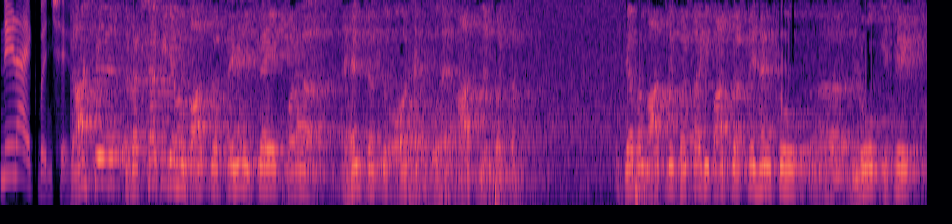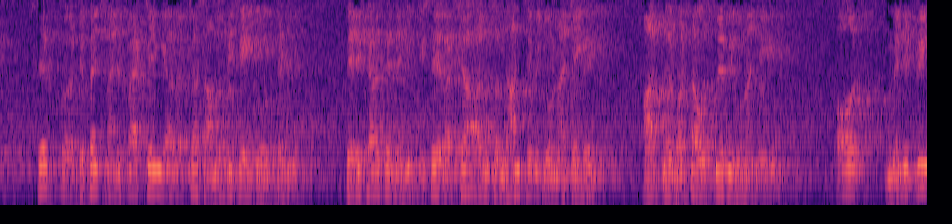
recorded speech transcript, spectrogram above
નિર્ણાયક બનશે. રાષ્ટ્રીય રક્ષા बात करते हैं इसका एक बड़ा अहम तत्व और है, वो है आत्मनिर्भरता। जब हम आत्मनिर्भरता की बात करते हैं तो लोग इसे सिर्फ़ डिफेंस मैन्युफैक्चरिंग या रक्षा सामग्री से ही जोड़ते हैं। मेरे ख्याल से नहीं, इसे रक्षा अनुसंधान से भी जोड़ना चाहिए, आत्मनिर्भरता उसमें भी होना चाहिए, और मिलिट्री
